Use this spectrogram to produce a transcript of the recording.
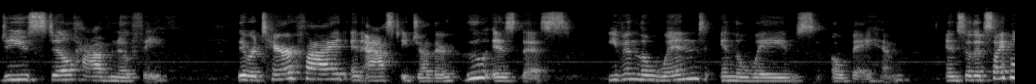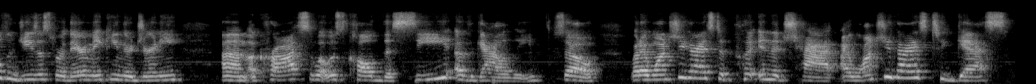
Do you still have no faith? They were terrified and asked each other, Who is this? Even the wind and the waves obey him. And so the disciples and Jesus were there making their journey um, across what was called the Sea of Galilee. So, what I want you guys to put in the chat, I want you guys to guess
